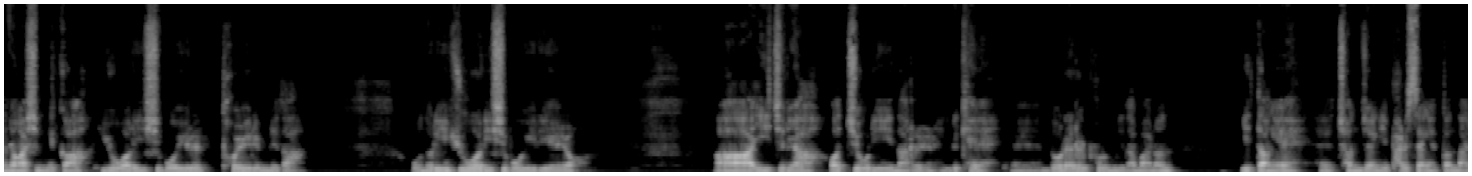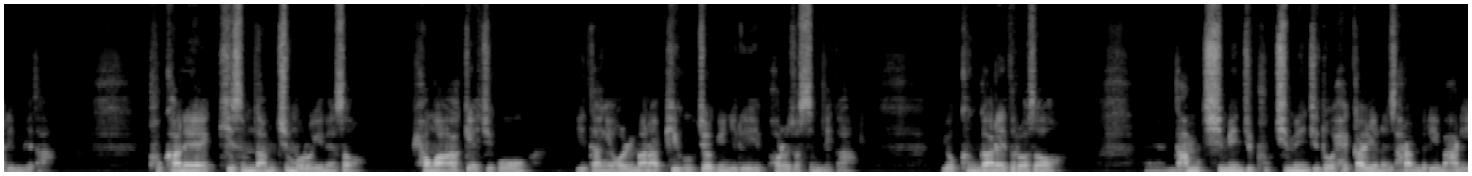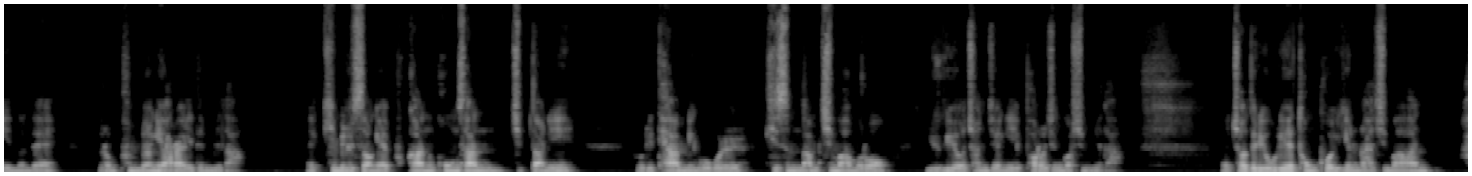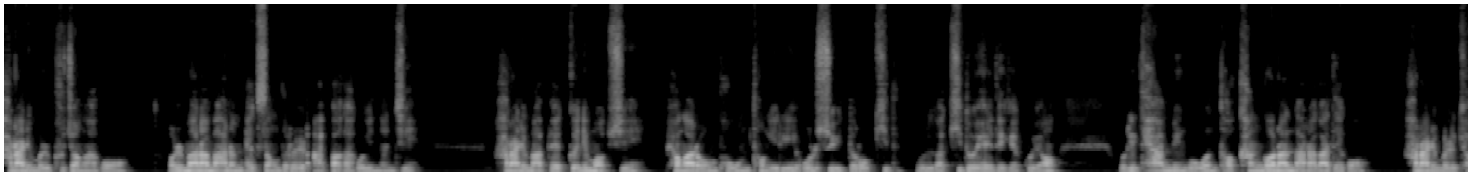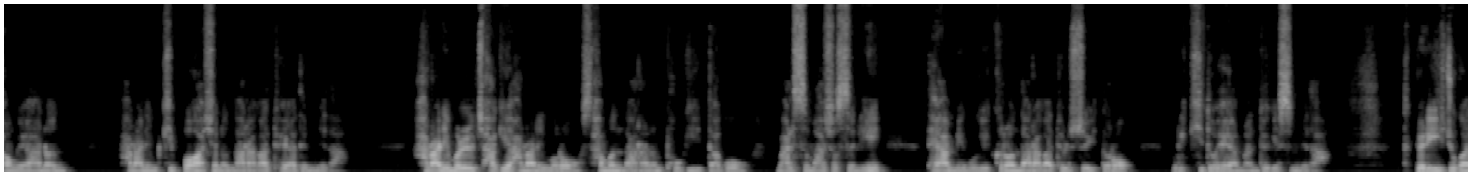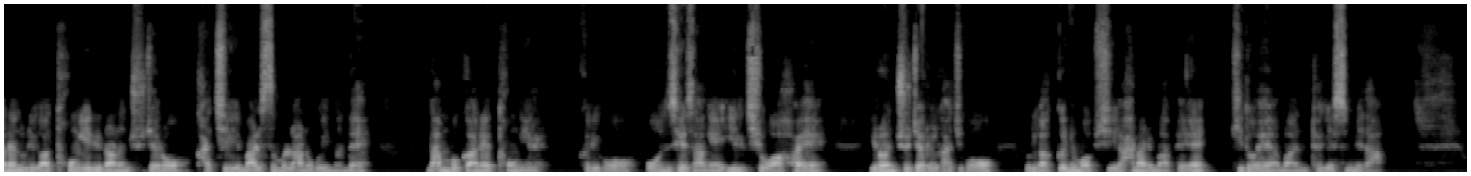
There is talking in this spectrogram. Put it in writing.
안녕하십니까. 6월 25일 토요일입니다. 오늘이 6월 25일이에요. 아, 이즈랴, 어찌 우리 나를 이렇게 노래를 부릅니다마는 이 땅에 전쟁이 발생했던 날입니다. 북한의 기습 남침으로 인해서 평화가 깨지고 이 땅에 얼마나 비극적인 일이 벌어졌습니까? 요 근간에 들어서 남침인지 북침인지도 헷갈리는 사람들이 많이 있는데 여러분 분명히 알아야 됩니다. 김일성의 북한 공산 집단이 우리 대한민국을 기습 남침함으로 6.25 전쟁이 벌어진 것입니다. 저들이 우리의 동포이기는 하지만 하나님을 부정하고 얼마나 많은 백성들을 압박하고 있는지 하나님 앞에 끊임없이 평화로운 복음 통일이 올 수 있도록 기, 우리가 기도해야 되겠고요. 우리 대한민국은 더 강건한 나라가 되고 하나님을 경외하는 하나님 기뻐하시는 나라가 돼야 됩니다. 하나님을 자기 하나님으로 삼은 나라는 복이 있다고 말씀하셨으니 대한민국이 그런 나라가 될 수 있도록 우리 기도해야만 되겠습니다. 특별히 이 주간엔 우리가 통일이라는 주제로 같이 말씀을 나누고 있는데 남북 간의 통일 그리고 온 세상의 일치와 화해 이런 주제를 가지고 우리가 끊임없이 하나님 앞에 기도해야만 되겠습니다.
